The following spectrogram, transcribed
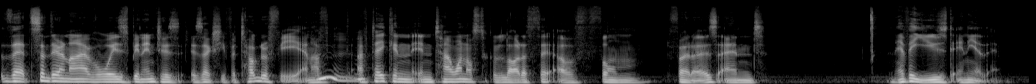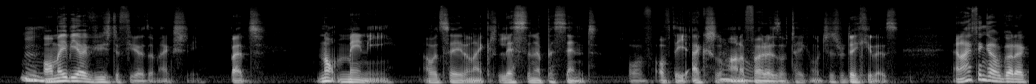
that Cynthia and I have always been into is, is actually photography, and I've hmm. I've taken in Taiwan. I took a lot of th- of film photos and never used any of them, hmm. or maybe I've used a few of them actually, but not many. I would say like less than a percent of of the actual amount of oh. photos I've taken, which is ridiculous. And I think I've got a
